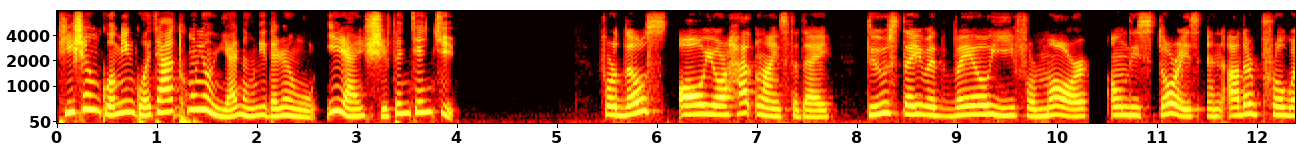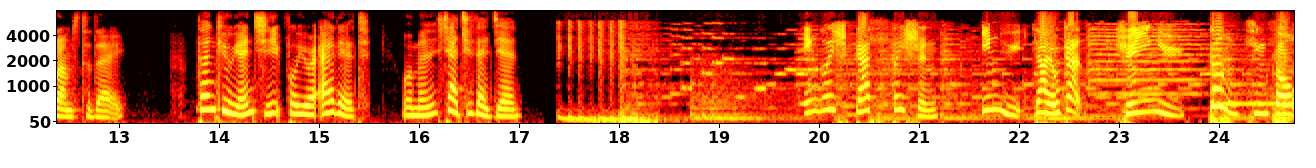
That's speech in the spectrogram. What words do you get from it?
提升国民国家通用语言能力的任务依然十分艰巨。For those all your headlines today, do stay with VOE for more on these stories and other programs today. Thank you, 袁琪 for your edit。我们下期再见。 English Gas Station 英语加油站，学英语更轻松。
